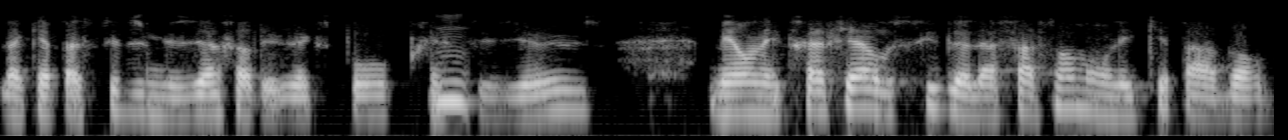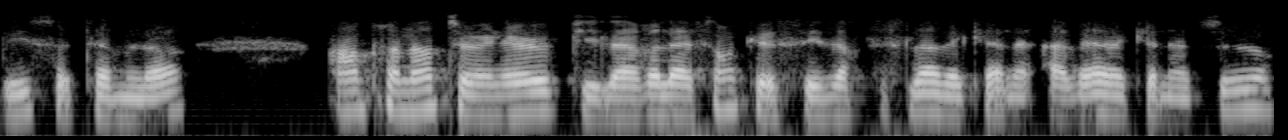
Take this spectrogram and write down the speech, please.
la capacité du musée à faire des expos prestigieuses. Mais on est très fiers aussi de la façon dont l'équipe a abordé ce thème-là en prenant Turner puis la relation que ces artistes-là avaient avec la nature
